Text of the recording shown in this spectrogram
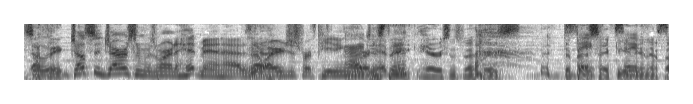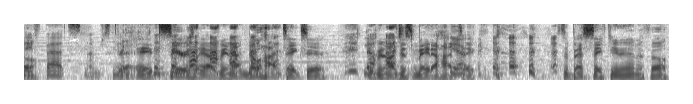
So I think- Justin Jefferson was wearing a Hitman hat. Is that Yeah. why you're just repeating the I word just Hitman? think Harrison Smith is the best safety safe, in the NFL. Safe bets. No, I'm just Yeah, kidding. it, seriously. I mean, no hot takes here. Even though I just made a hot take. It's the best safety in the NFL.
